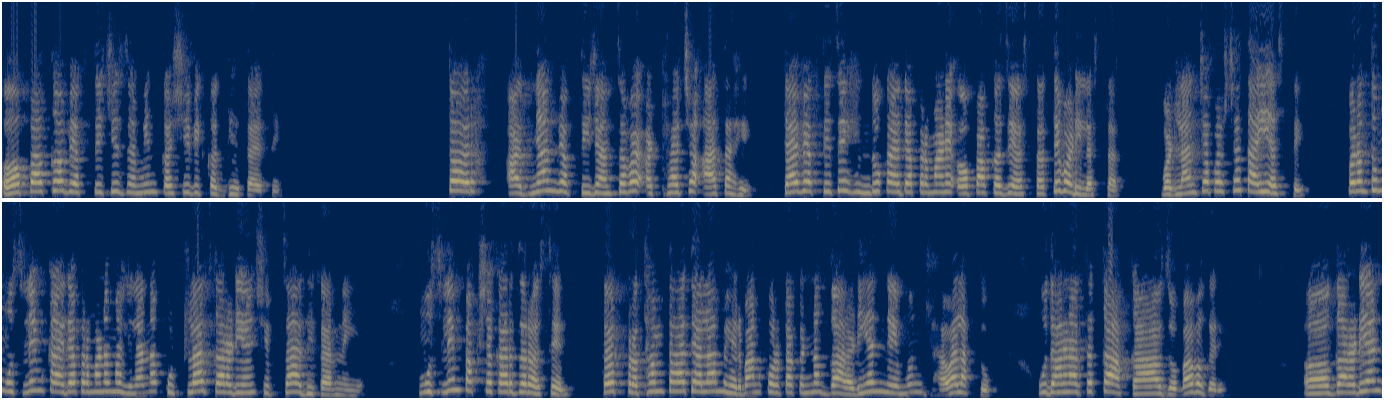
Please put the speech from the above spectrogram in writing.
अपाक व्यक्तीची जमीन कशी विकत घेता येते? तर अज्ञान व्यक्ती ज्यांचं वय अठराच्या आत आहे त्या व्यक्तीचे हिंदू कायद्याप्रमाणे अपाक जे असतात ते वडील असतात. वडिलांच्या पश्चात आई असते. परंतु मुस्लिम कायद्याप्रमाणे महिलांना कुठलाच गार्डियनशिपचा अधिकार नाहीये. मुस्लिम पक्षकार जर असेल तर प्रथमतः त्याला मेहरबान कोर्टाकडनं गार्डियन नेमून घ्यावा लागतो. उदाहरणार्थ काका आजोबा वगैरे. गार्डियन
